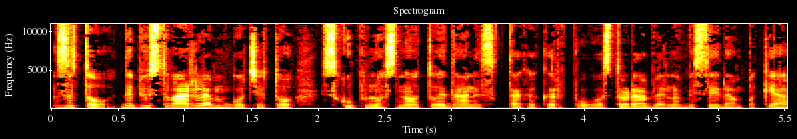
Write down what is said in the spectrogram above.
zato, da bi ustvarila mogoče to skupnost, no, to je danes taka kar pogosto rabljena beseda, ampak ja.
